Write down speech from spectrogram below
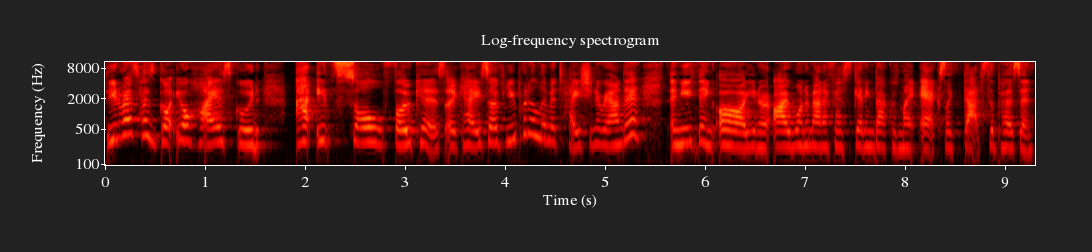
The universe has got your highest good at its sole focus. Okay. So if you put a limitation around it and you think, oh, you know, I want to manifest getting back with my ex, like that's the person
